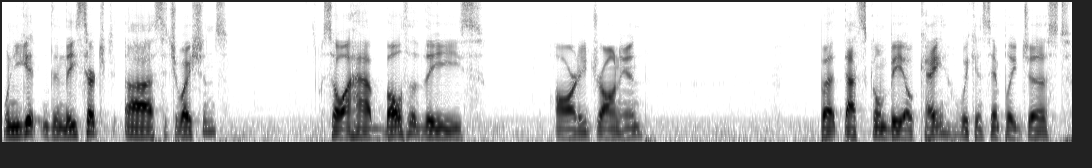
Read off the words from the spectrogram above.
When you get in these search uh, situations, so I have both of these already drawn in, but that's going to be okay. We can simply just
